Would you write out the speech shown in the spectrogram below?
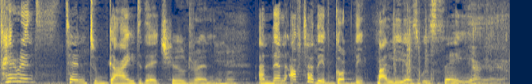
parents tend to guide their children, Mm-hmm. and then after they've got the pali, as we say, Yeah, yeah, yeah.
